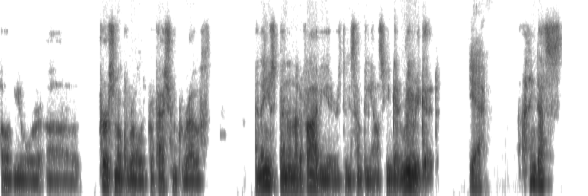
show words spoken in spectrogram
of your uh, personal growth, professional growth, and then you spend another five years doing something else, you get really, really good. Yeah, I think that's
